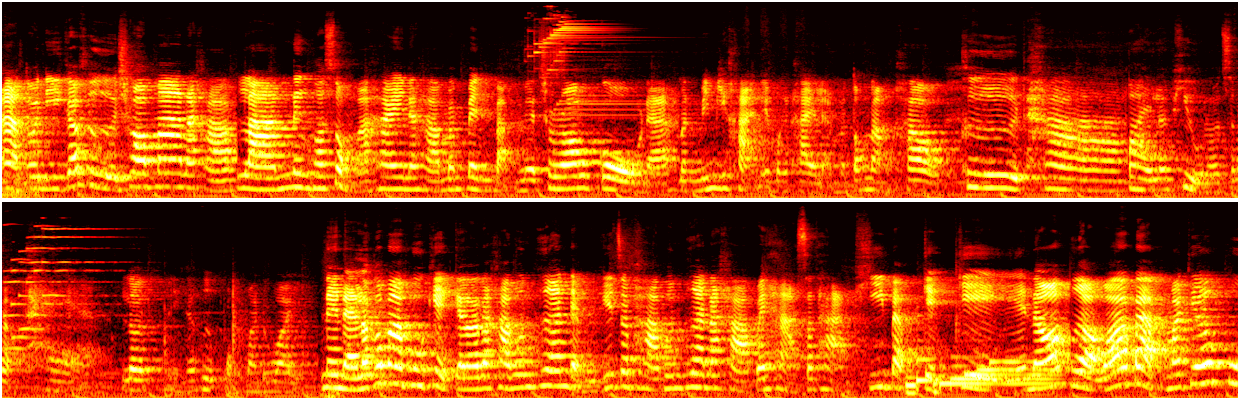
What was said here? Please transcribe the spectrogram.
อะตัวนี้ก็คือชอบมากนะคะ ร้านหนึ่งเขาส่งมาให้นะคะ มันเป็นแบบ natural gold นะ มันไม่มีขายในเมืองไทยแหละ มันต้องนำเข้า คือทาไปแล้วผิวเราจะแบบแทน เลิศนี่ก็คือพกมาด้วยไหนๆเราก็มาภูเก็ตกันแล้วนะคะ เพื่อนๆเดี๋ยวมิกกี้จะพาเพื่อนๆนะคะ ไปหาสถานที่แบบเก๋ๆเนาะเผื่อว่าแบบมาเที่ยวภู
